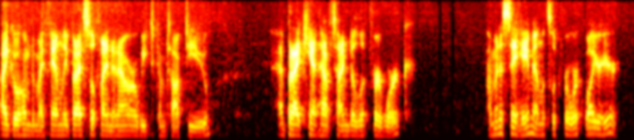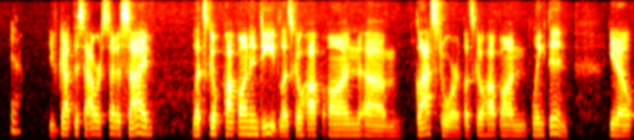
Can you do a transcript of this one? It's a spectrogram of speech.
I go home to my family, but I still find an hour a week to come talk to you. But I can't have time to look for work. I'm going to say, Hey, man, let's look for work while you're here. Yeah. You've got this hour set aside. Let's go pop on Indeed. Let's go hop on um, Glassdoor. Let's go hop on LinkedIn. You know,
